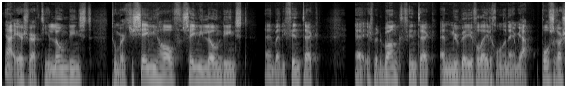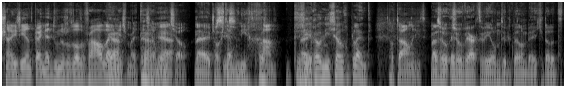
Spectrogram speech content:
ja, eerst werkte je in loondienst. Toen werd je semi-half, semi-loondienst bij die fintech. Eh, eerst bij de bank, fintech. En nu ben je volledig ondernemer. Ja, postrationaliserend kan je net doen alsof dat een verhaallijn Ja. is. Maar het is Ja. helemaal Ja. niet zo. Nee, Zo is precies. het helemaal niet gegaan. Het is Nee. hier ook niet zo gepland. Totaal niet. Maar zo, zo werkt de wereld natuurlijk wel een beetje dat het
